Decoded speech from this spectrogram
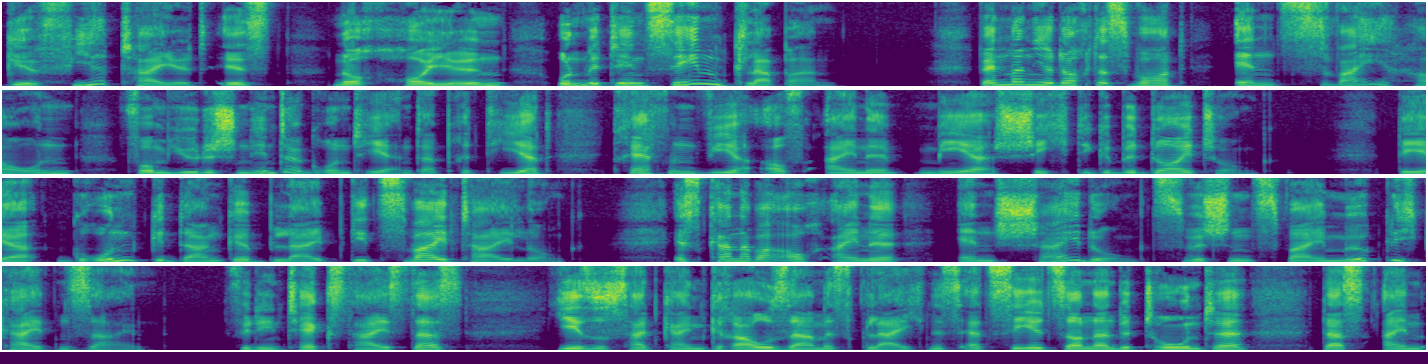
gevierteilt ist, noch heulen und mit den Zähnen klappern. Wenn man jedoch das Wort entzweihauen vom jüdischen Hintergrund her interpretiert, treffen wir auf eine mehrschichtige Bedeutung. Der Grundgedanke bleibt die Zweiteilung. Es kann aber auch eine Entscheidung zwischen zwei Möglichkeiten sein. Für den Text heißt das, Jesus hat kein grausames Gleichnis erzählt, sondern betonte, dass ein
